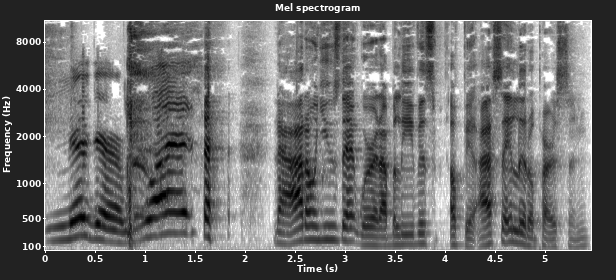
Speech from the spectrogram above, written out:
Nigga, what? now i don't use that word. I believe it's up i say little person.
